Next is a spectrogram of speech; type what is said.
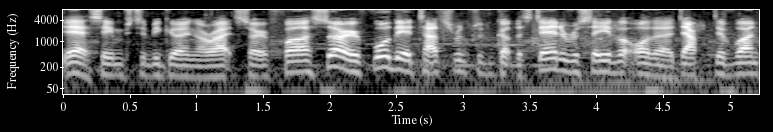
yeah, seems to be going alright so far. So, for the attachments, we've got the standard receiver or the adaptive one,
